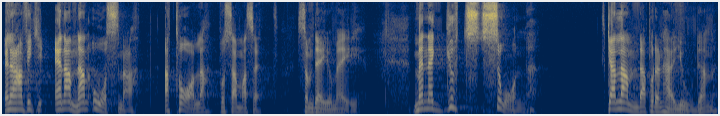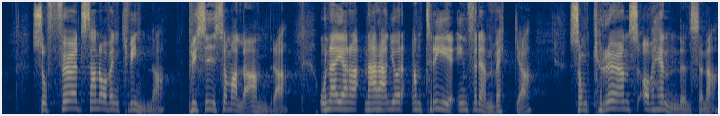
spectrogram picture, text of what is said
Eller han fick en annan åsna att tala på samma sätt som dig och mig. Men när Guds son ska landa på den här jorden så föds han av en kvinna, precis som alla andra. Och när, när han gör entré inför den vecka som kröns av händelserna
